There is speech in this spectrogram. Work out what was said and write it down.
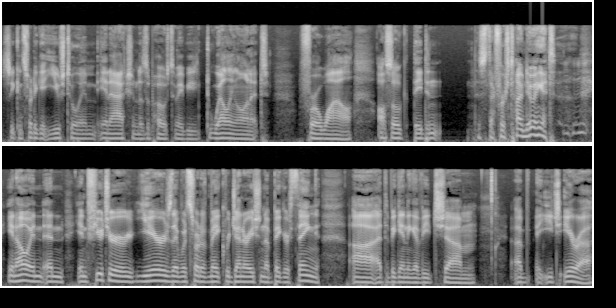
so you can sort of get used to him in action as opposed to maybe dwelling on it for a while. Also, they didn't. This is their first time doing it, you know. And and in future years, they would sort of make regeneration a bigger thing uh, at the beginning of each um, of each era,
